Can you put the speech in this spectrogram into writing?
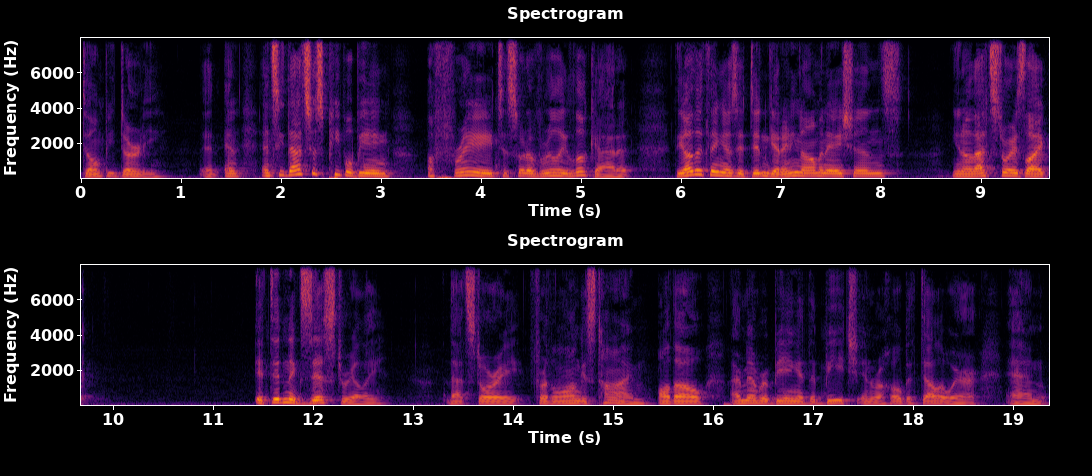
don't be dirty, and and and see, that's just people being afraid to sort of really look at it. The other thing is, it didn't get any nominations. You know, that story's like, it didn't exist really, that story, for the longest time. Although I remember being at the beach in Rehoboth, Delaware, and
